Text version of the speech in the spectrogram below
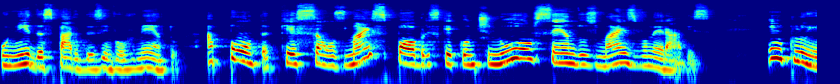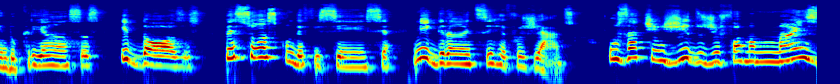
Unidas para o Desenvolvimento, aponta que são os mais pobres que continuam sendo os mais vulneráveis, incluindo crianças, idosos, pessoas com deficiência, migrantes e refugiados, os atingidos de forma mais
